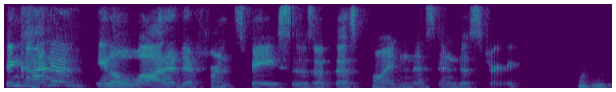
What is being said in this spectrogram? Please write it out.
been kind of in a lot of different spaces at this point in this industry. Mm-hmm.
